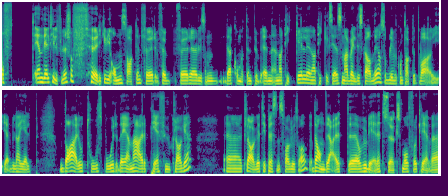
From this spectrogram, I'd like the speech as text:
ofte en del tilfeller så hører ikke vi om saken før, før, før eh, liksom det er kommet en, en, en, artikkel en artikkelserie som er veldig skadelig, og så blir vi kontaktet hva vil ha hjelp. Da er det jo to spor. Det ene er PFU-klage. Eh, klage til Pressens faglige utvalg. Det andre er et, eh, å vurdere et søksmål for å kreve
